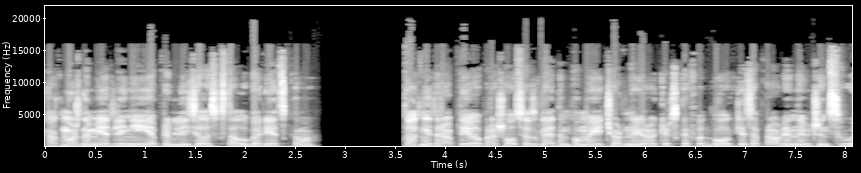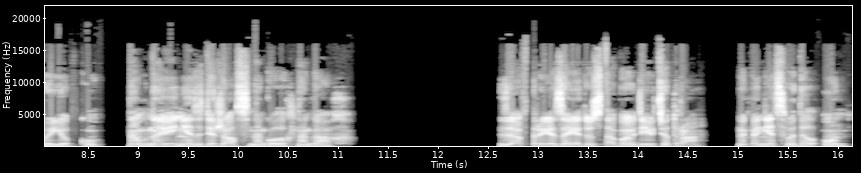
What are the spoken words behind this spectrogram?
Как можно медленнее я приблизилась к столу Горецкого. Тот неторопливо прошелся взглядом по моей черной рокерской футболке, заправленной в джинсовую юбку, на мгновение задержался на голых ногах. «Завтра я заеду с тобой в девять утра», — наконец выдал он,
